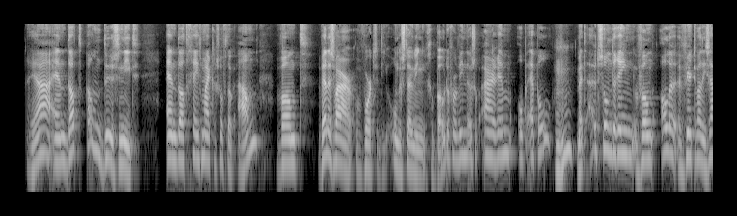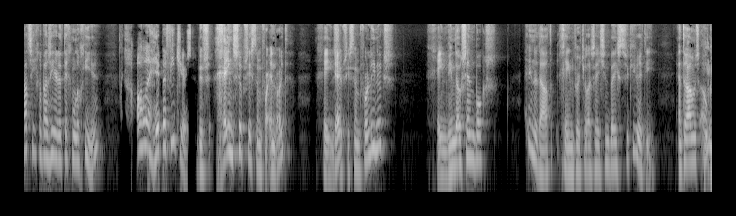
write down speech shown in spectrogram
Ja, en dat kan dus niet. En dat geeft Microsoft ook aan, want weliswaar wordt die ondersteuning geboden voor Windows op ARM op Apple, Mhm. met uitzondering van alle virtualisatiegebaseerde technologieën. Alle hippe features. Dus geen subsystem voor Android, geen subsystem voor Linux, geen Windows Sandbox en inderdaad geen virtualization-based security. En trouwens ook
